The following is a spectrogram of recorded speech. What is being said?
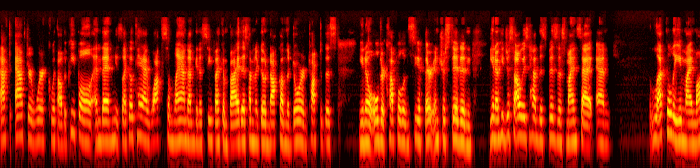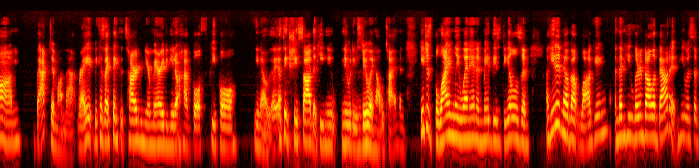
after work with all the people, and then he's like, "Okay, I walked some land. I'm going to see if I can buy this. I'm going to go knock on the door and talk to this, you know, older couple and see if they're interested." And you know, he just always had this business mindset. And luckily, my mom backed him on that, right? Because I think it's hard when you're married and you don't have both people you know i think she saw that he knew knew what he was doing all the time and he just blindly went in and made these deals and he didn't know about logging and then he learned all about it and he was a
